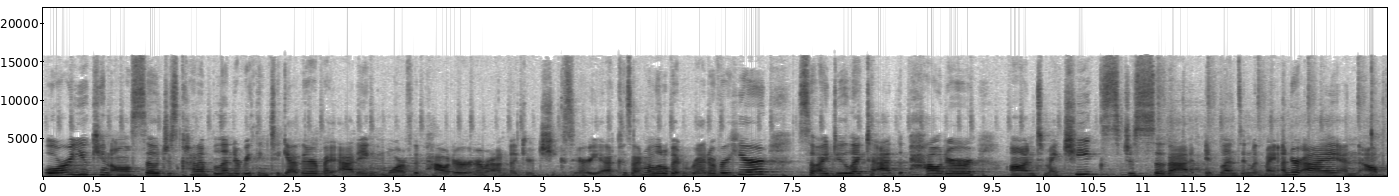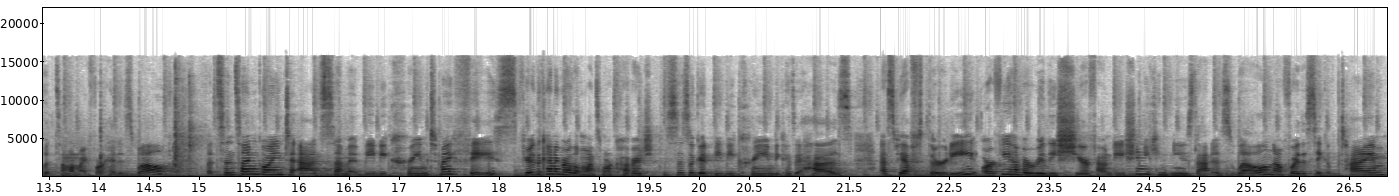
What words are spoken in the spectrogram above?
or you can also just kind of blend everything together by adding more of the powder around like your cheeks area, because I'm a little bit red over here, so I do like to add the powder onto my cheeks just so that it blends in with my under eye, and I'll put some on my forehead as well. But since I'm going to add some BB cream to my face, if you're the kind of girl that wants more coverage, this is a good BB cream because it has SPF 30, or if you have a really sheer foundation, you can use that as well. Now for the sake of time,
